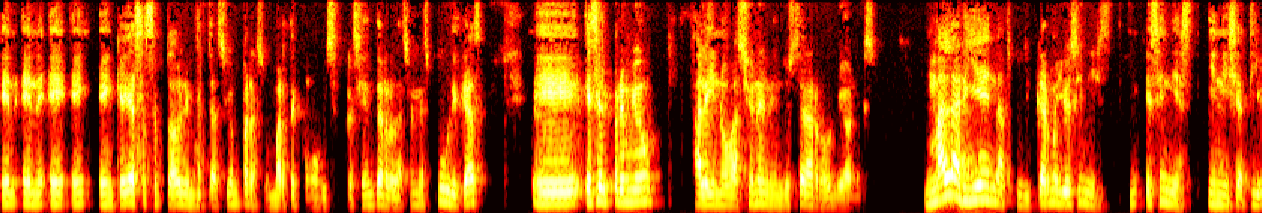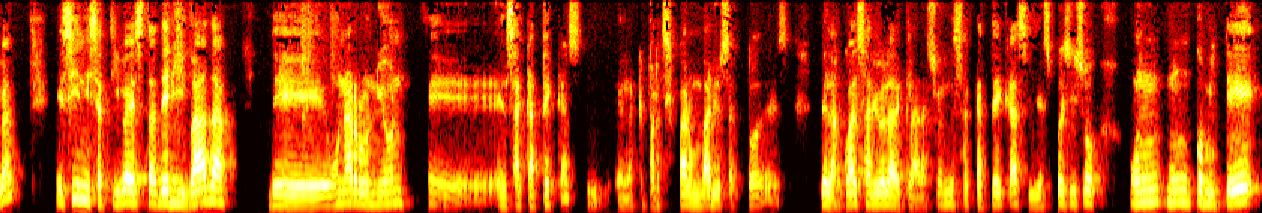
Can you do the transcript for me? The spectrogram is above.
en, en, en, que hayas aceptado la invitación para sumarte como vicepresidente de Relaciones Públicas, eh, es el premio a la innovación en la industria de reuniones. Mal haría en adjudicarme yo esa, esa iniciativa. Esa iniciativa está derivada de una reunión eh, en Zacatecas, en la que participaron varios actores, de la cual salió la declaración de Zacatecas y después hizo un, comité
